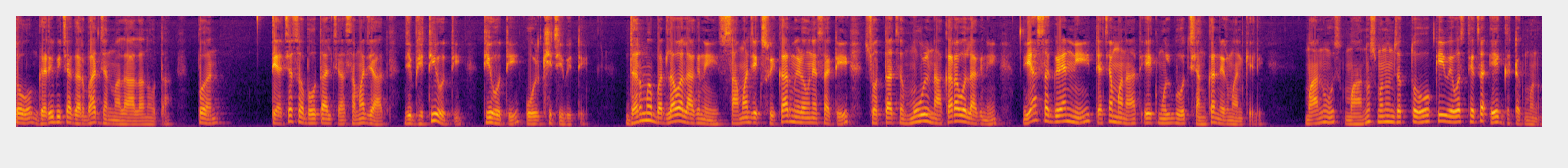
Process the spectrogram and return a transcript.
तो गरिबीच्या गर्भात जन्माला आला नव्हता. पण त्याच्या सभोवतालच्या समाजात जी भीती होती ती होती ओळखीची भीती. धर्म बदलावा लागणे सामाजिक स्वीकार मिळवण्यासाठी स्वतःचं मूळ नाकारावं लागणे या सगळ्यांनी त्याच्या मनात एक मूलभूत शंका निर्माण केली. माणूस माणूस म्हणून जगतो की व्यवस्थेचा एक घटक म्हणून?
